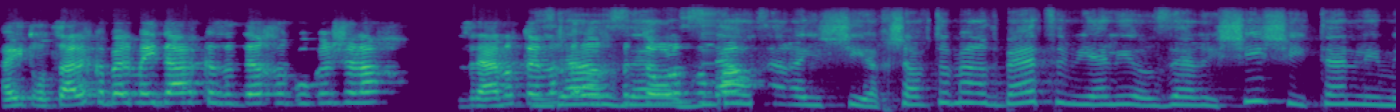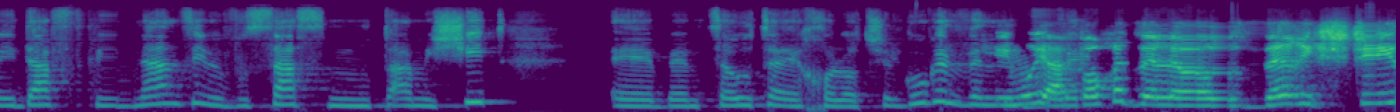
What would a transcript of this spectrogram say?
היית רוצה לקבל מידע כזה דרך הגוגל שלך? זה היה נותן לך בתור לקוחה? זה העוזר האישי. עכשיו את אומרת, בעצם יהיה לי עוזר אישי שייתן לי מידע פיננסי מבוסס, מותאם אישית, אה, באמצעות היכולות של גוגל. ול... אם הוא יהפוך את זה לעוזר אישי,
